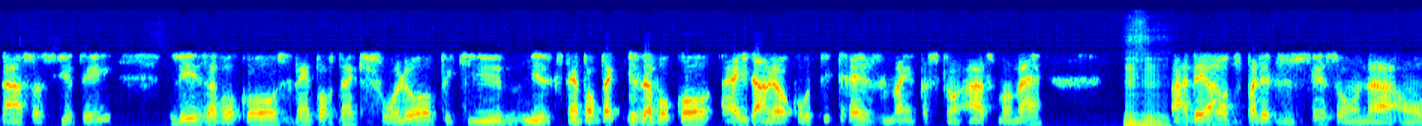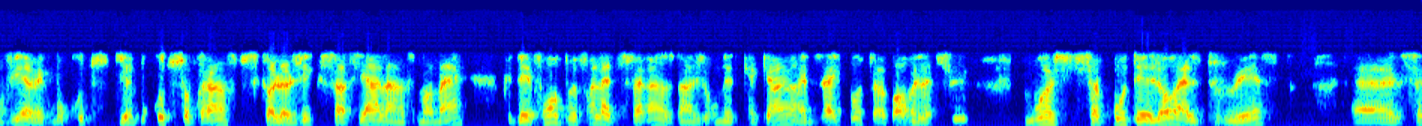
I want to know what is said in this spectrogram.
dans la société, les avocats, c'est important qu'ils soient là, puis qu'ils- c'est important que les avocats aillent dans leur côté très humain, parce qu'en en ce moment, Mhm. en dehors du palais de justice, on a, on vit avec beaucoup de, il y a beaucoup de souffrances psychologiques, sociales en ce moment. Puis des fois, on peut faire la différence dans la journée de quelqu'un en disant, écoute, bon, mais là-dessus, moi, ce côté-là, altruiste, euh, ça,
